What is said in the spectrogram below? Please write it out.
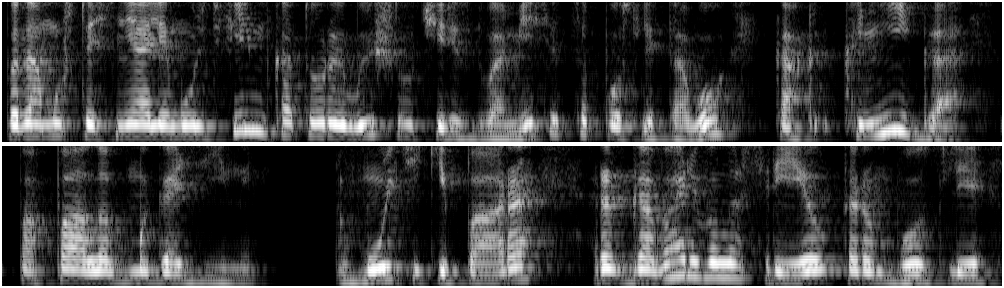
потому что сняли мультфильм, который вышел через два месяца после того, как книга попала в магазины. В мультике пара разговаривала с риэлтором возле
